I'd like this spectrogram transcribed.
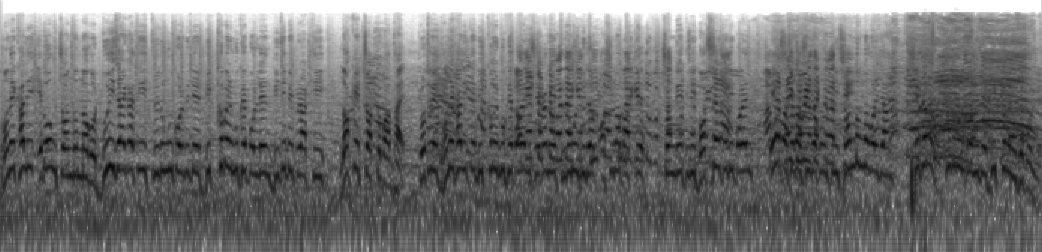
ধনেখালী এবং চন্দননগর দুই জায়গাতেই তৃণমূল কর্মীদের বিক্ষোভের মুখে পড়লেন বিজেপি প্রার্থী লকেট চট্টোপাধ্যায় প্রথমে ধনেখালীতে বিক্ষোভের মুখে পড়েন সেখানে তৃণমূল বিধায়ক অসীমা পাত্রের সঙ্গে তিনি বক্তব্য বক্সের পড়েন এর পাশাপাশি যখন তিনি। চন্দননগরে যান সেখানেও তৃণমূল কর্মীদের বিক্ষোভের মুখে পড়লেন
